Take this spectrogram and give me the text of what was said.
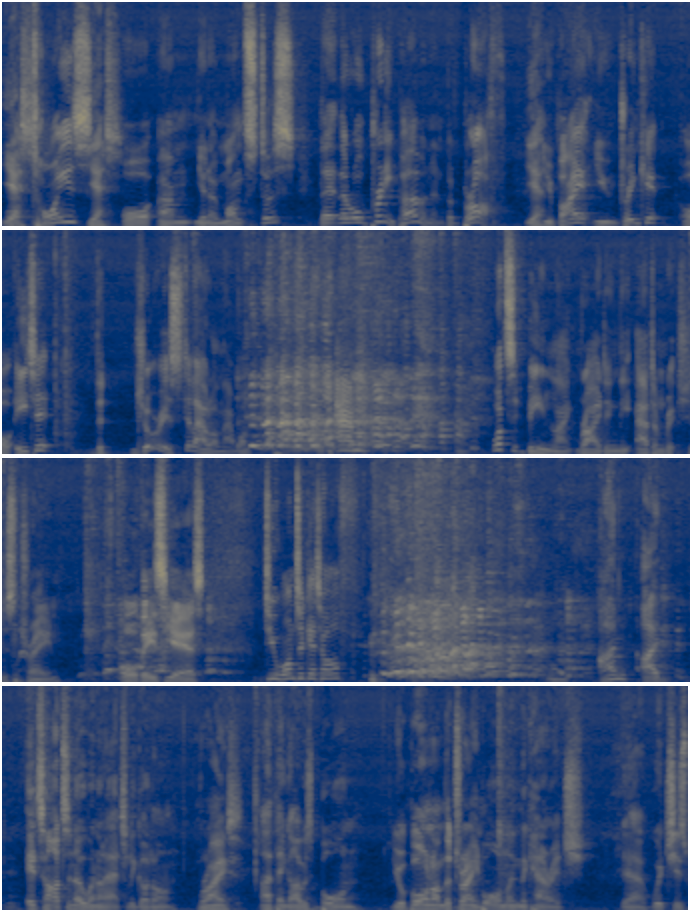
Yes. or toys, Yes. or um, you know monsters, they're they're all pretty permanent. But broth, Yeah. you buy it, you drink it, or eat it. The jury is still out on that one. um, what's it been like riding the Adam Riches train all these years? Do you want to get off? I'm I. It's hard to know when I actually got on. Right. I think I was born You're born on the train. born in the carriage. Yeah, which is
